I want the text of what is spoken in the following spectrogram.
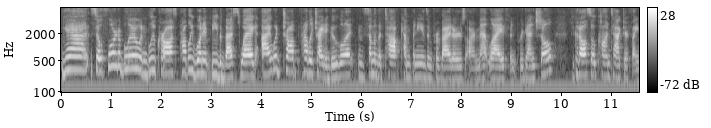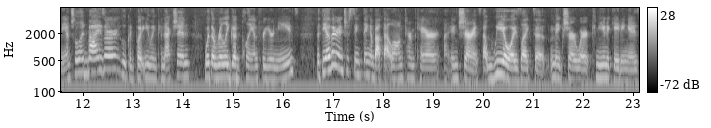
Yeah, so Florida Blue and Blue Cross probably wouldn't be the best way. I would try, probably try to Google it, and some of the top companies and providers are MetLife and Prudential. You could also contact your financial advisor who could put you in connection with a really good plan for your needs. But the other interesting thing about that long term care uh, insurance that we always like to make sure we're communicating is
